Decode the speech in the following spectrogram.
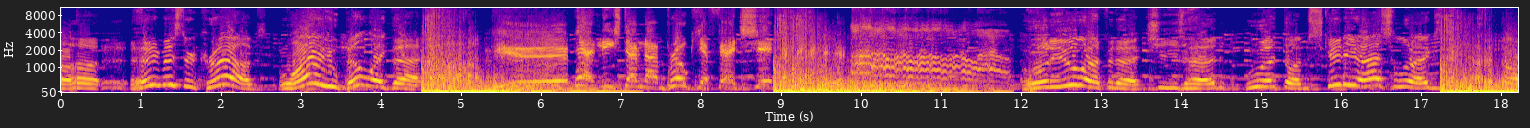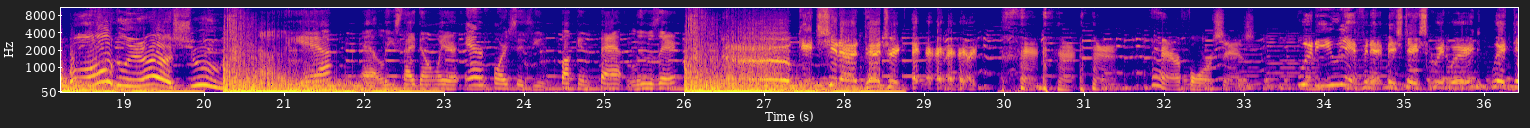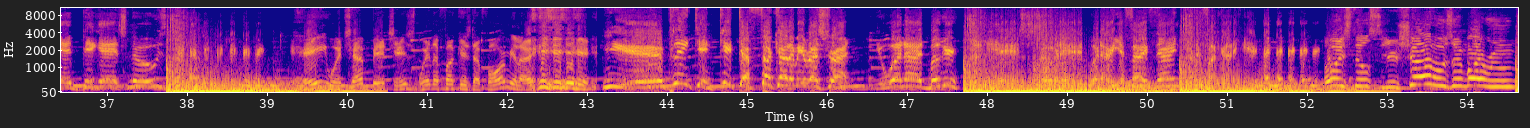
Uh, hey, Mr. Krabs, why are you built like that? At least I'm not broke, you fat shit. What are you laughing at, cheesehead? With them skinny ass legs and them ugly ass shoes. Yeah? At least I don't wear Air Forces, you fucking fat loser. Oh, get shit on, Patrick. Air Forces. What are you laughing at, Mr. Squidward? With that big ass nose? Hey, what's up, bitches? Where the fuck is the formula? yeah, Plankton, get the fuck out of my restaurant! You one-eyed booger? Yeah. What are you, five nine? Get the fuck out of here. I still see your shadows in my room.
